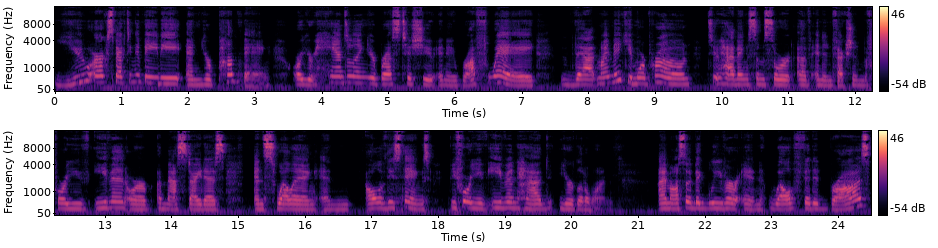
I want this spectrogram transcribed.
you are expecting a baby and you're pumping or you're handling your breast tissue in a rough way, that might make you more prone to having some sort of an infection before you've even, or a mastitis and swelling and all of these things before you've even had your little one. I'm also a big believer in well fitted bras.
